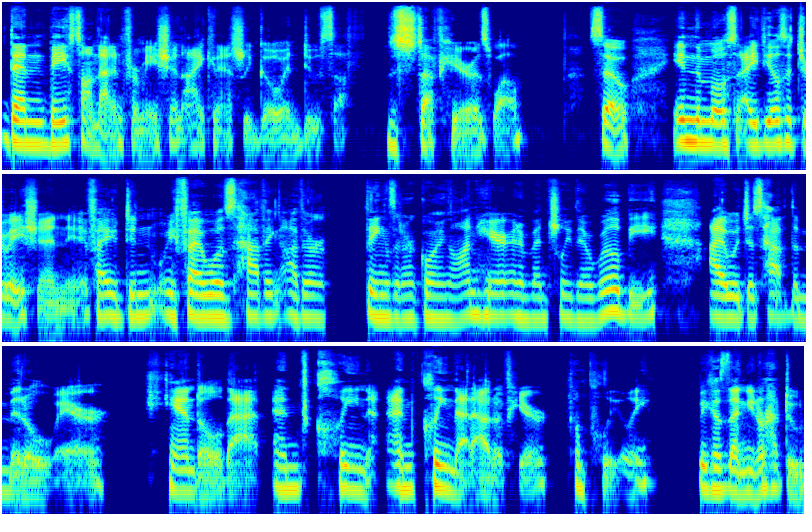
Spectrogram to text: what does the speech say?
then based on that information, I can actually go and do stuff stuff here as well. So in the most ideal situation, if I didn't, if I was having other things that are going on here, and eventually there will be, I would just have the middleware handle that and clean and clean that out of here completely because then you don't have to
